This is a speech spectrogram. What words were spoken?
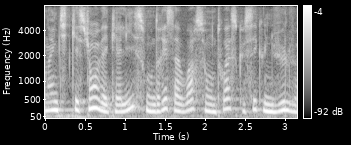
on a une petite question avec Alice. On voudrait savoir selon toi ce que c'est qu'une vulve?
